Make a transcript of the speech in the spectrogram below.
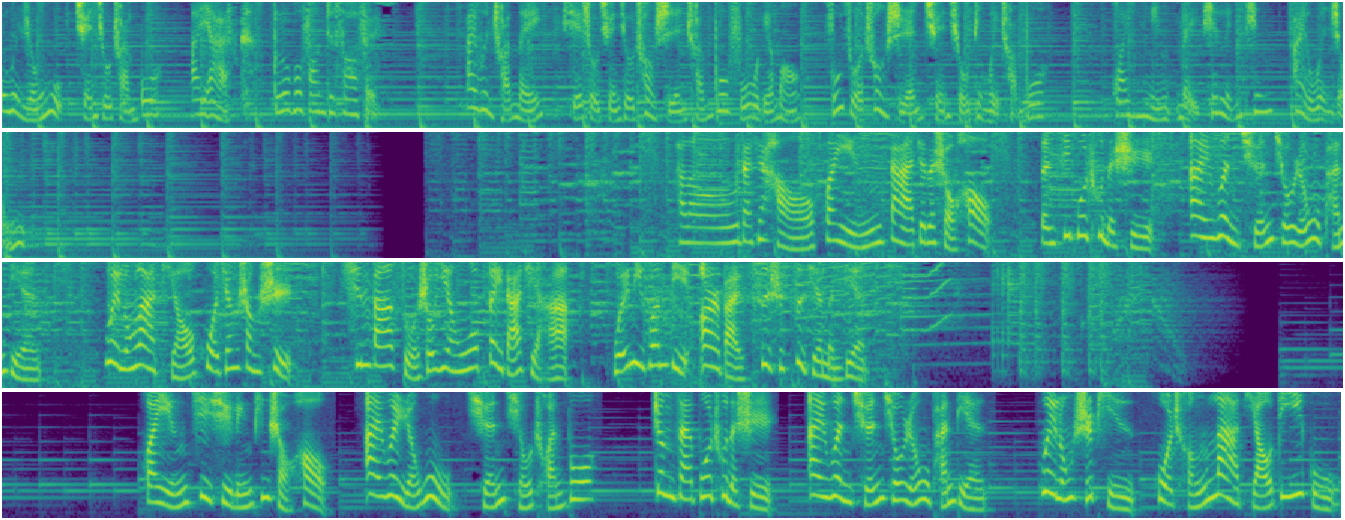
爱问人物全球传播，I Ask Global Founders Office，爱问传媒携手全球创始人传播服务联盟，辅佐创始人全球定位传播。欢迎您每天聆听爱问人物。Hello，大家好，欢迎大家的守候。本期播出的是爱问全球人物盘点。卫龙辣条或将上市，辛巴所售燕窝被打假，维密关闭二百四十四间门店。欢迎继续聆听《守候爱问人物全球传播》，正在播出的是爱问全球人物盘点。卫龙食品或成辣条第一股。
